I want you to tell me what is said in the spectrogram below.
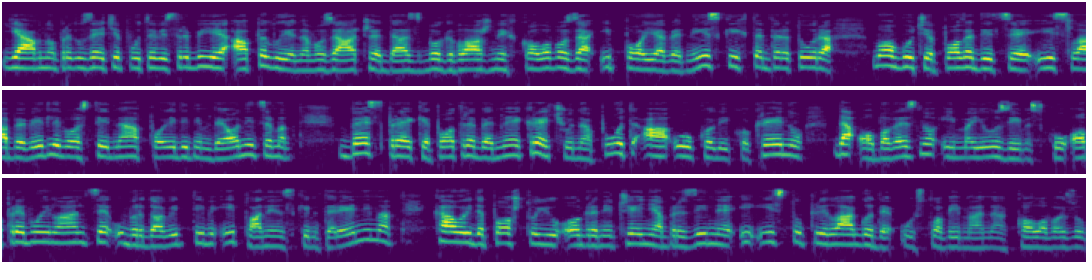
Javno preduzeće Putevi Srbije apeluje na vozače da zbog vlažnih kolovoza i pojave niskih temperatura, moguće poledice i slabe vidljivosti na pojedinim deonicama bez preke potrebe ne kreću na put, a ukoliko krenu da obavezno imaju zimsku opremu i lance u brdovitim i planinskim terenima, kao i da poštuju ograničenja brzine i istu prilagode uslovima na kolovozu.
